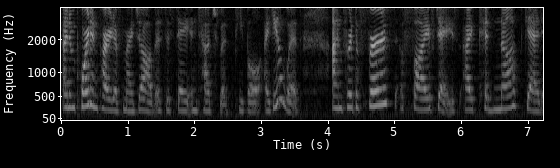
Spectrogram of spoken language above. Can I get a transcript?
an important part of my job is to stay in touch with people I deal with. And for the first five days, I could not get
